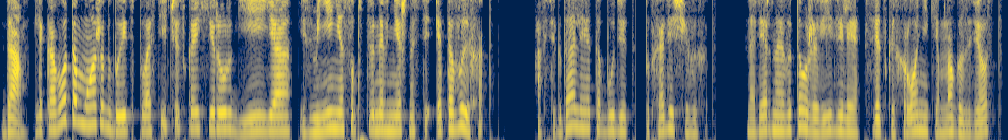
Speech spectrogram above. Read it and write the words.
Да, для кого-то может быть пластическая хирургия, изменение собственной внешности – это выход. А всегда ли это будет подходящий выход? Наверное, вы тоже видели в светской хронике много звезд,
